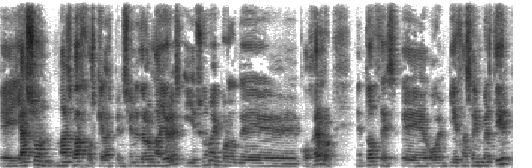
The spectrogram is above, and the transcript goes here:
eh, ya son más bajos que las pensiones de los mayores y eso no hay por dónde cogerlo. Entonces, eh, o empiezas a invertir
